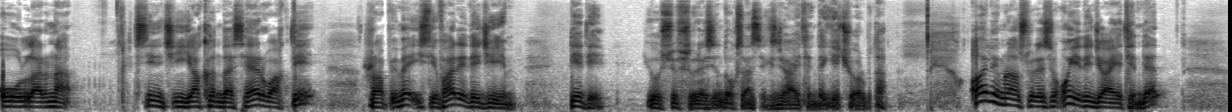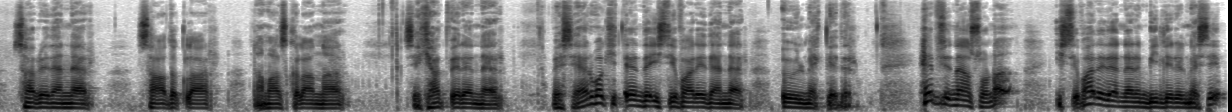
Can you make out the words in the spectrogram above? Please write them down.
oğullarına sizin için yakında seher vakti Rabbime istiğfar edeceğim dedi. Yusuf suresinin 98. ayetinde geçiyor bu da. Ali İmran suresinin 17. ayetinde sabredenler, sadıklar, namaz kılanlar, zekat verenler ve seher vakitlerinde istiğfar edenler övülmektedir. Hepsinden sonra istiğfar edenlerin bildirilmesi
